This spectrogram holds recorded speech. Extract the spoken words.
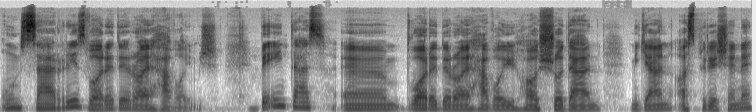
اون سرریز وارد راه هوایی میشه. به این دست وارد راه هوایی ها شدن میگن آسپیریشن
